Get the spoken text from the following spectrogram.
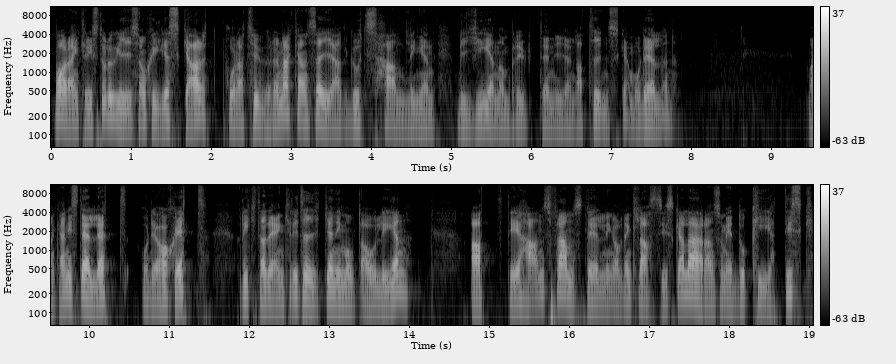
Bara en kristologi som skiljer skarpt på naturerna kan säga att gudshandlingen blir genombruten i den latinska modellen. Man kan istället, och det har skett, rikta den kritiken emot Aulén att det är hans framställning av den klassiska läran som är doketisk,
